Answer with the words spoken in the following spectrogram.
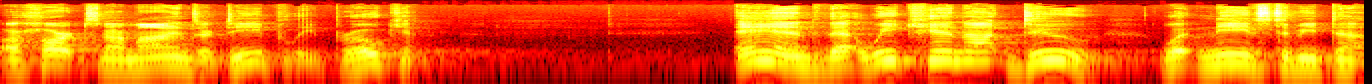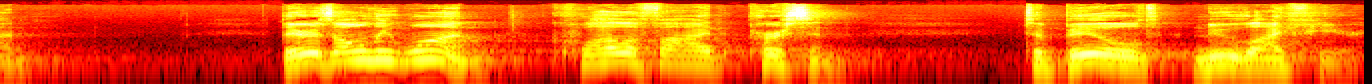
our hearts and our minds are deeply broken, and that we cannot do what needs to be done. There is only one qualified person to build new life here.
